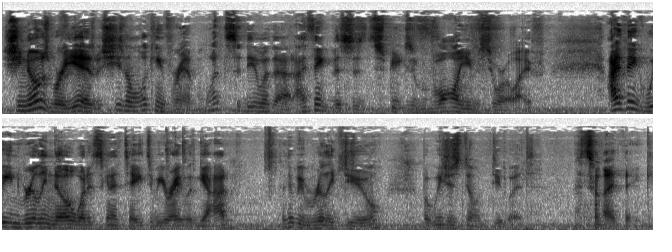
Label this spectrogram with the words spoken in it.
she knows where he is, but she's been looking for him. What's the deal with that? I think this is, speaks volumes to our life. I think we really know what it's going to take to be right with God. I think we really do, but we just don't do it. That's what I think.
